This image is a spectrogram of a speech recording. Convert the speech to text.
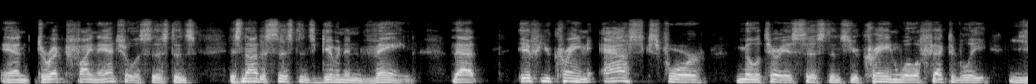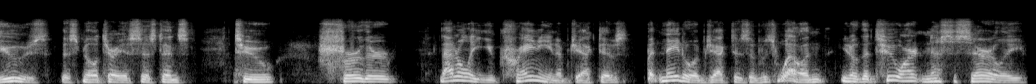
and direct financial assistance, is not assistance given in vain. That if Ukraine asks for military assistance, Ukraine will effectively use this military assistance to further not only Ukrainian objectives, but NATO objectives as well. And, you know, the two aren't necessarily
